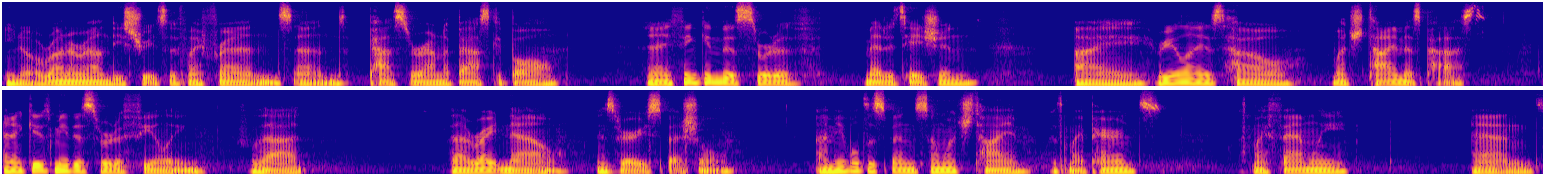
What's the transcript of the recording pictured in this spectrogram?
you know, run around these streets with my friends and pass around a basketball. And I think in this sort of meditation, I realize how much time has passed. And it gives me this sort of feeling that that right now is very special. I'm able to spend so much time with my parents, with my family, and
